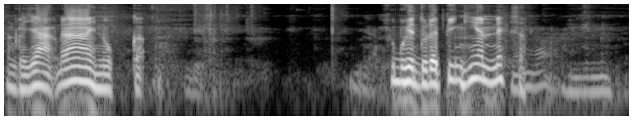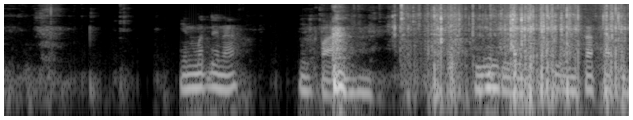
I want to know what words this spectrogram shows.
มันก็ยากได้นกกะคือบ่เห็นตัวได้ปีกเหียนเด้สัเห็นแล้วเห็นมุมหนึ่งเห็นมัดด้วยนะเห็นปลาที่ที่ที่มันตัดตัดกัน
